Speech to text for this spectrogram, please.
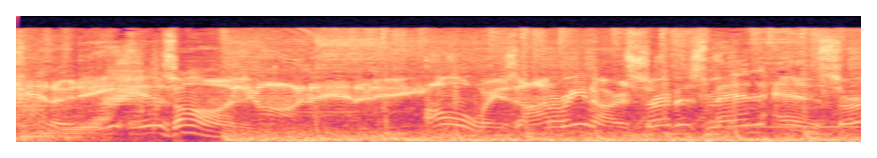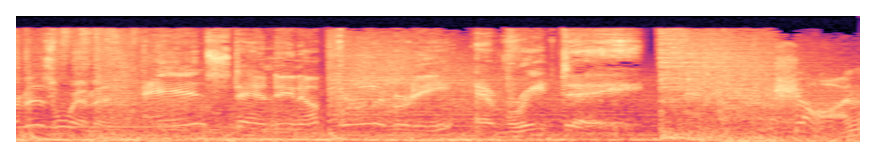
Hannity is on. Always honoring our servicemen and servicewomen and standing up for liberty every day. Sean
